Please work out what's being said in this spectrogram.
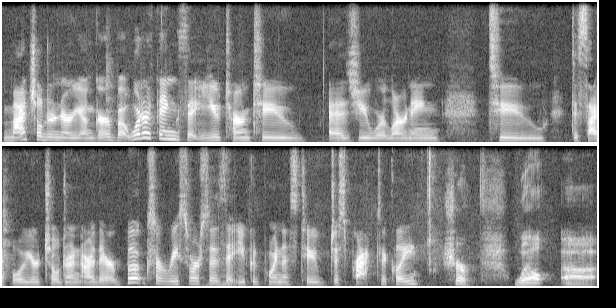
my children are younger, but what are things that you turn to as you were learning to disciple your children? Are there books or resources that you could point us to just practically? Sure. Well, uh,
